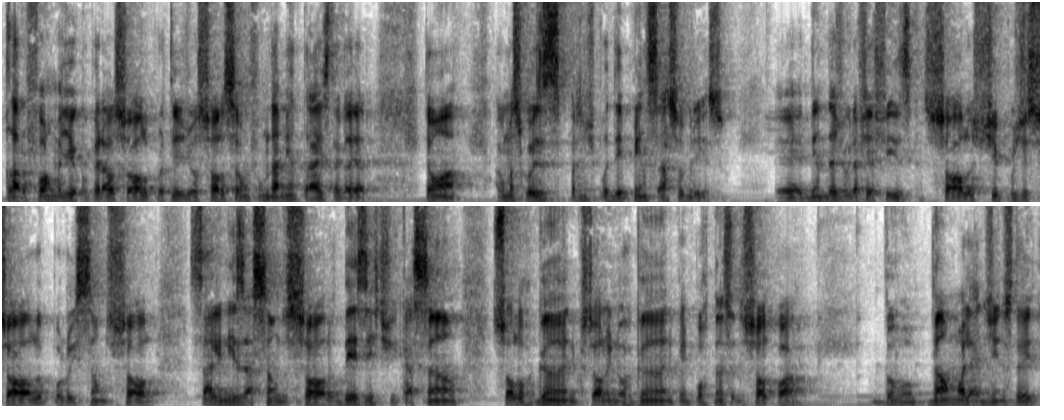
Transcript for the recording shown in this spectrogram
claro, forma de recuperar o solo, proteger o solo são fundamentais, tá, galera? Então, ó, algumas coisas para a gente poder pensar sobre isso. É, dentro da geografia física, solos, tipos de solo, poluição do solo, salinização do solo, desertificação, solo orgânico, solo inorgânico, a importância do solo. Ó, vamos dar uma olhadinha nisso daí.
